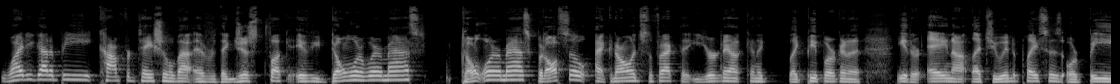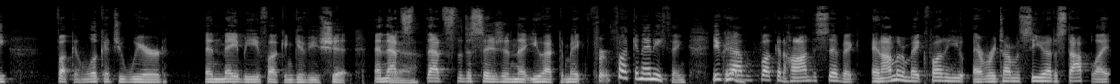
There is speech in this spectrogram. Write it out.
why do you got to be confrontational about everything? Just fuck. If you don't want to wear a mask, don't wear a mask. But also acknowledge the fact that you're not gonna like people are gonna either a not let you into places or b fucking look at you weird and maybe fucking give you shit. And that's Yeah. that's the decision that you have to make for fucking anything. You can Yeah. have a fucking Honda Civic, and I'm gonna make fun of you every time I see you at a stoplight.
